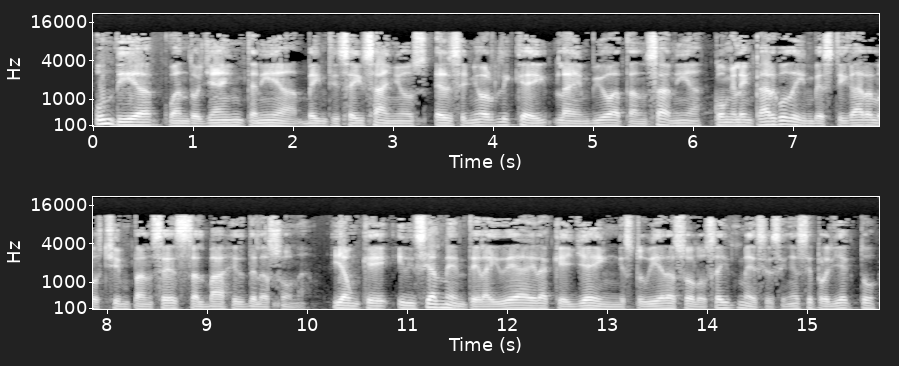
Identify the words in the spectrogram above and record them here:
Un día, cuando Jane tenía 26 años, el señor Leakey la envió a Tanzania con el encargo de investigar a los chimpancés salvajes de la zona. Y aunque inicialmente la idea era que Jane estuviera solo seis meses en ese proyecto,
